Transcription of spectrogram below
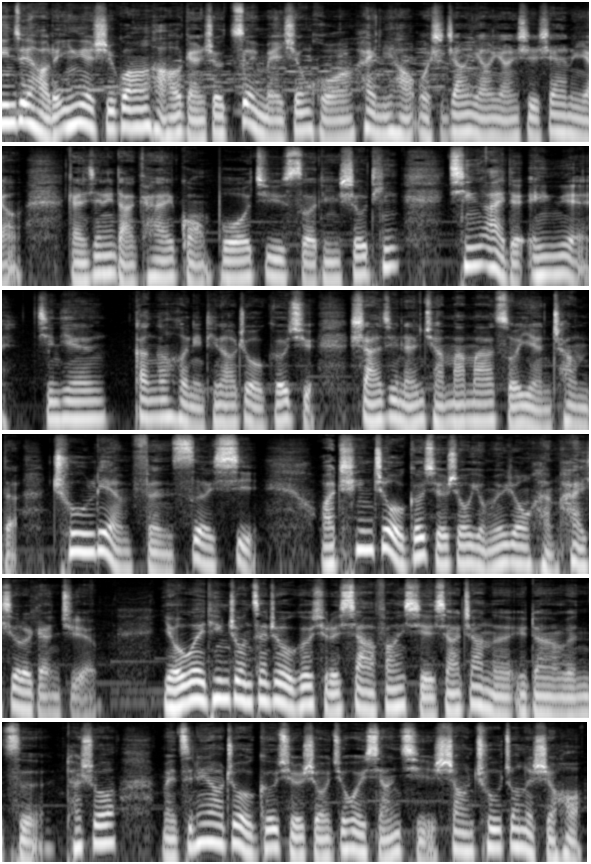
听最好的音乐时光，好好感受最美生活。嗨，你好，我是张阳，阳是山的羊。感谢你打开广播，继续锁定收听亲爱的音乐。今天刚刚和你听到这首歌曲，是阿俊南拳妈妈所演唱的《初恋粉色系》。哇，听这首歌曲的时候，有没有一种很害羞的感觉？有一位听众在这首歌曲的下方写下这样的一段文字，他说：“每次听到这首歌曲的时候，就会想起上初中的时候，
